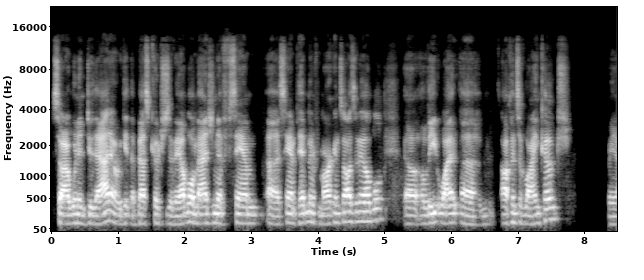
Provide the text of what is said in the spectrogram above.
so I wouldn't do that. I would get the best coaches available. Imagine if Sam uh, Sam Pittman from Arkansas is available, uh, elite wide uh, offensive line coach. I mean,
